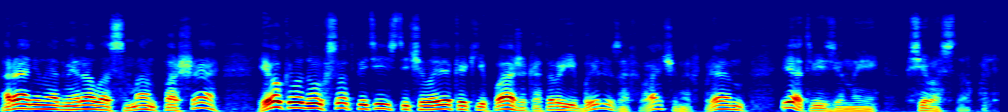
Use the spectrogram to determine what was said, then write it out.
раненый адмирал Осман Паша и около 250 человек экипажа, которые были захвачены в плен и отвезены в Севастополь.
